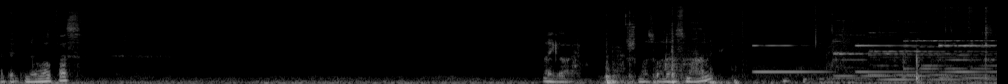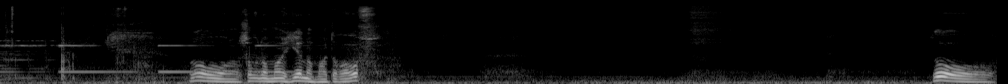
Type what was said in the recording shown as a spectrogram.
Erkennt man überhaupt was? Na egal. Schmeißen wir das mal an. So, schauen wir noch mal hier noch mal drauf. So.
